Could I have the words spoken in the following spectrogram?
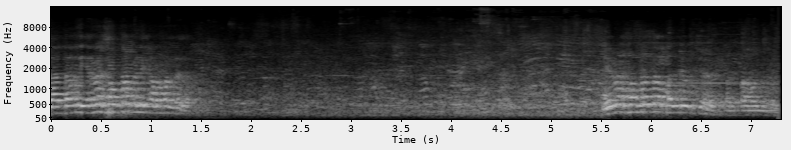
దాని తర్వాత ఇరవై సంవత్సరాలు మళ్ళీ కనపడలేదు ఇరవై సంవత్సరాలు వచ్చారు మన భగవంతుడు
